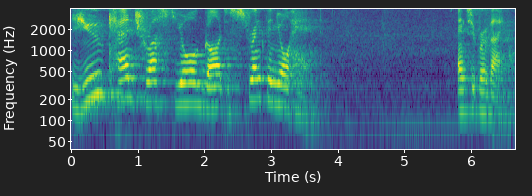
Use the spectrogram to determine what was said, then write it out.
You can trust your God to strengthen your hand and to prevail.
